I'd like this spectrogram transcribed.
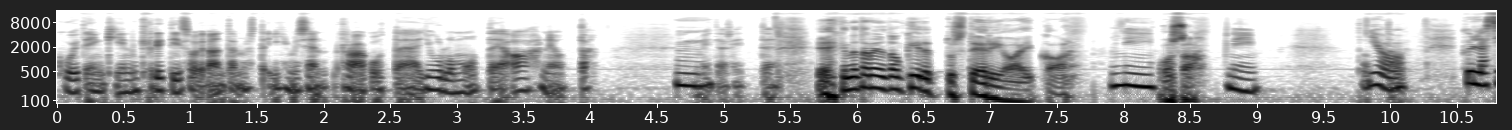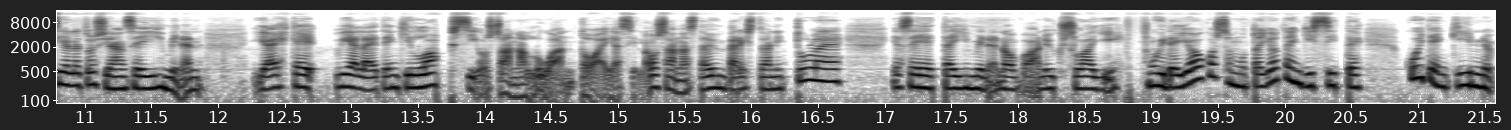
kuitenkin kritisoidaan tämmöistä ihmisen raakuutta ja julmuutta ja ahneutta. Mm. Mitä sitten? Ehkä ne tarinat on kirjoitettu sitten eri aikaan. Niin. Osa. Niin. Totta. Joo, kyllä siellä tosiaan se ihminen ja ehkä vielä etenkin lapsi osana luontoa ja sillä osana sitä ympäristöä niin tulee. Ja se, että ihminen on vain yksi laji muiden joukossa, mutta jotenkin sitten kuitenkin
